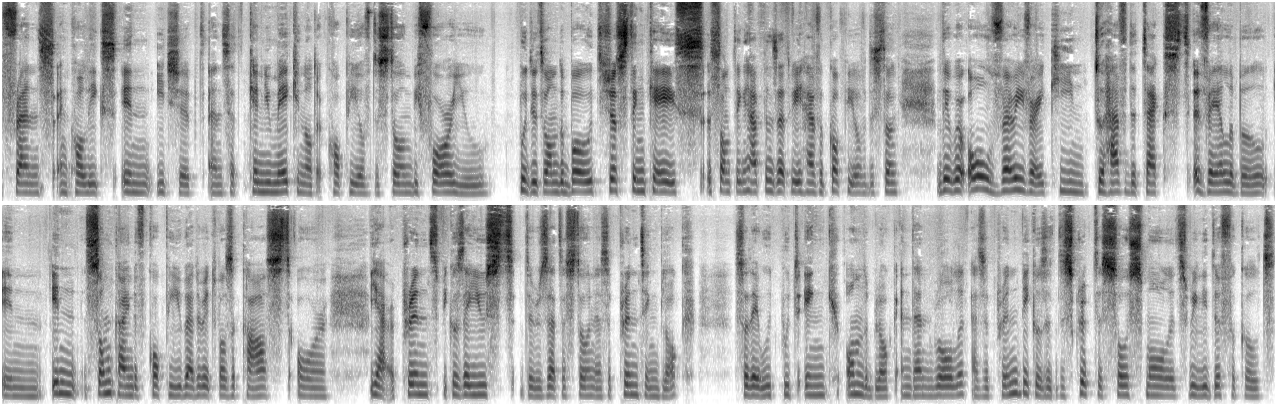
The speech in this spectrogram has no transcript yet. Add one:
friends and colleagues in Egypt and said, can you make another copy of the stone before you put it on the boat just in case something happens that we have a copy of the stone. They were all very, very keen to have the text available in, in some kind of copy, whether it was a cast or, yeah, a print, because they used the Rosetta Stone as a printing block. So they would put ink on the block and then roll it as a print because the script is so small, it's really difficult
